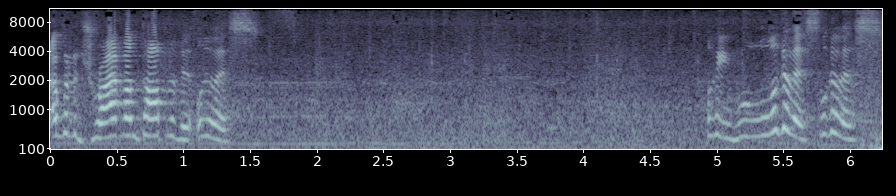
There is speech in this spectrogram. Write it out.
I'm gonna drive on top of it. Look at this. Okay, look at this. Look at this.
